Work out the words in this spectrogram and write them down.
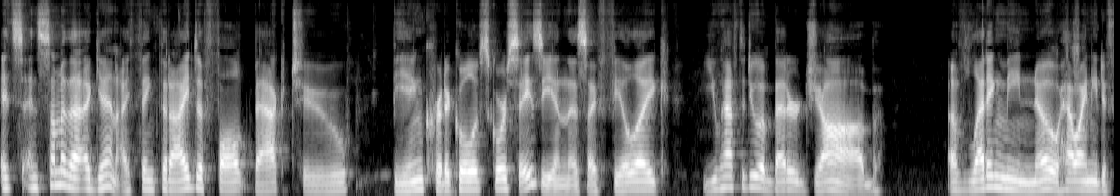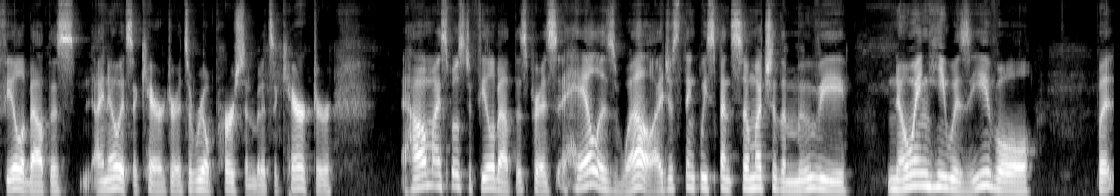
It's and some of that again. I think that I default back to being critical of Scorsese in this. I feel like you have to do a better job of letting me know how I need to feel about this. I know it's a character, it's a real person, but it's a character. How am I supposed to feel about this person? Hale as well. I just think we spent so much of the movie knowing he was evil, but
